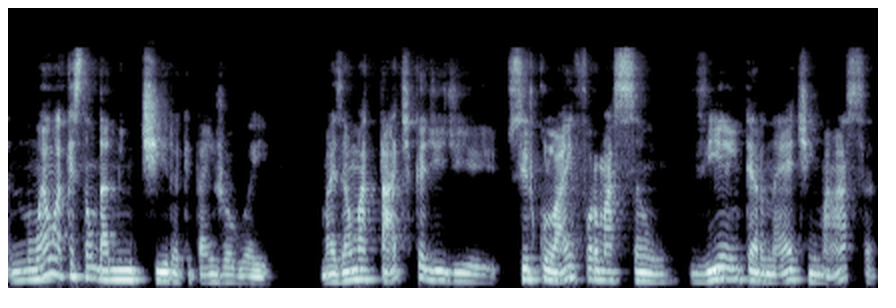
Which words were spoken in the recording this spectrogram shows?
Não é uma questão da mentira que está em jogo aí, mas é uma tática de, de circular informação via internet em massa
